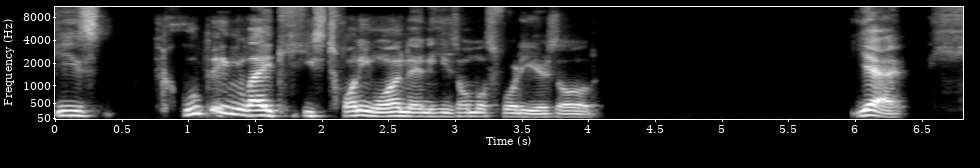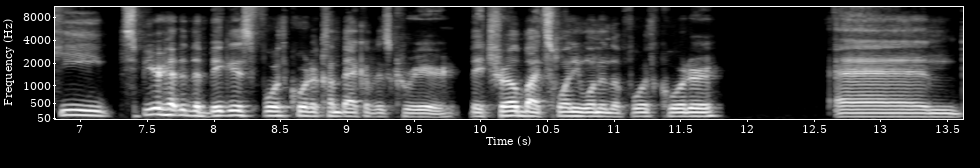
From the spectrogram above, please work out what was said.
He's hooping like he's 21 and he's almost 40 years old. Yeah, he spearheaded the biggest fourth quarter comeback of his career. They trailed by 21 in the fourth quarter, and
